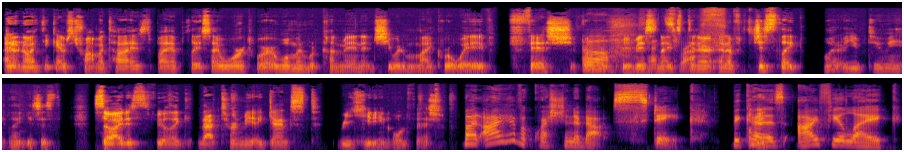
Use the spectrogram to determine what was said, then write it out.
I don't know. I think I was traumatized by a place I worked where a woman would come in and she would microwave fish from Oh, her previous night's rough. dinner, and it's just like, what are you doing? Like it's just so. I just feel like that turned me against reheating old fish. But I have a question about steak because I feel like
